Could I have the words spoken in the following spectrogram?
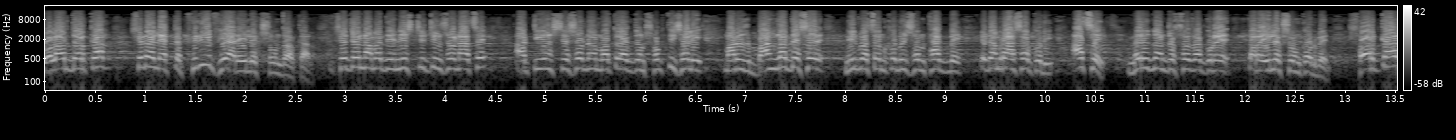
বলার দরকার সেটা হলো একটা ফ্রি ফেয়ার ইলেকশন দরকার। সেজন্য আমাদের ইনস্টিটিউশন আছে আর টিএন স্টেশনের মতো একজন শক্তিশালী মানুষ বাংলাদেশের নির্বাচন কমিশন থাকবে এটা আমরা আশা করি। আছে মেরুদণ্ড সোজা করে তারা ইলেকশন করবেন। সরকার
